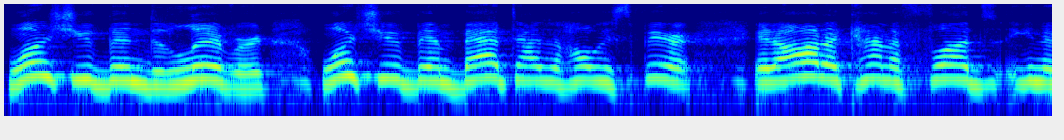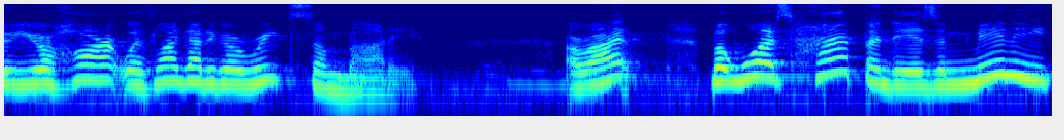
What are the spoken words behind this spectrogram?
once you've been delivered, once you've been baptized with the Holy Spirit, it ought to kind of floods, you know, your heart with, I got to go reach somebody. All right? But what's happened is in many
